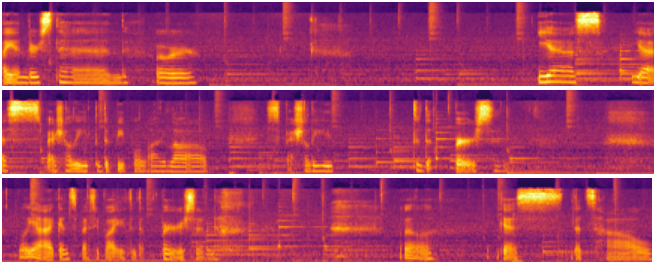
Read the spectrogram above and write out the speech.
I understand, or yes, yes, especially to the people I love, especially to the person. Well, yeah, I can specify to the person. well, I guess that's how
